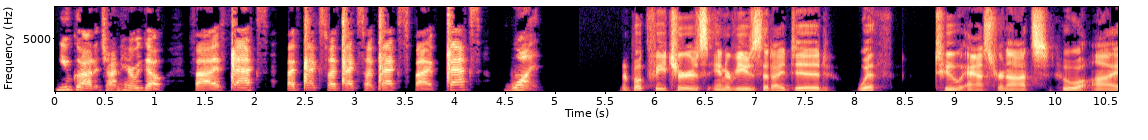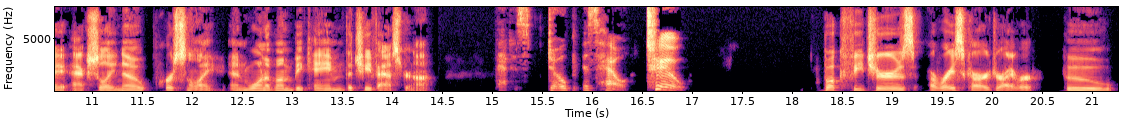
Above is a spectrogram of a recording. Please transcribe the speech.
You got it, John. Here we go. Five facts, five facts, five facts, five facts, five facts. One. The book features interviews that I did with two astronauts who I actually know personally, and one of them became the chief astronaut. That is dope as hell. Two. The book features a race car driver who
